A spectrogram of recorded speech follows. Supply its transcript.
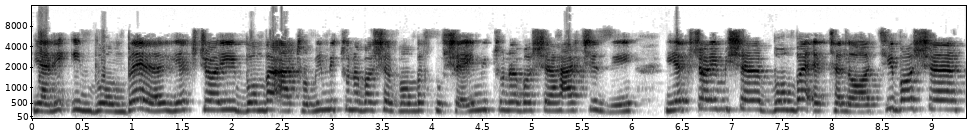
یعنی این بمبه یک جایی بمب اتمی می‌تونه باشه بمب خوشه‌ای می‌تونه باشه هر چیزی یک جایی میشه بمب اطلاعاتی باشه.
